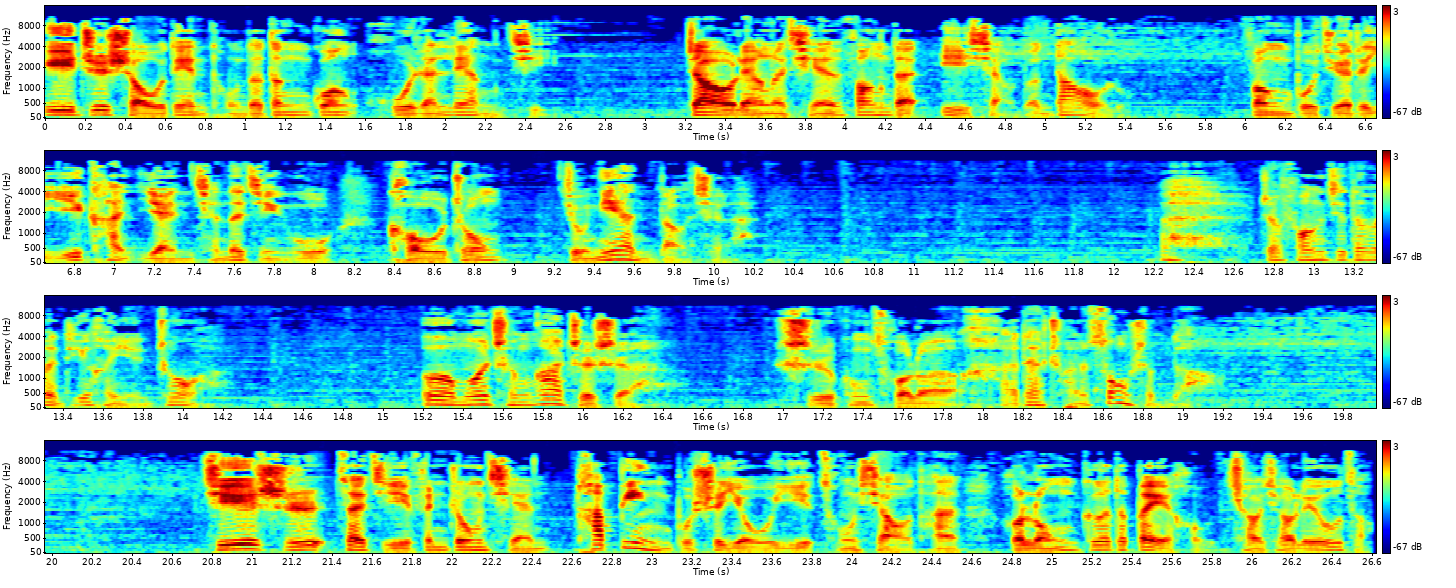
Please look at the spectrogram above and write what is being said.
一只手电筒的灯光忽然亮起，照亮了前方的一小段道路。风不觉着一看眼前的景物，口中就念叨起来：“哎，这房间的问题很严重啊，恶魔城啊，这是。”时空错乱，还带传送什么的。其实，在几分钟前，他并不是有意从小探和龙哥的背后悄悄溜走，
